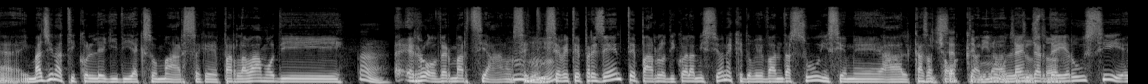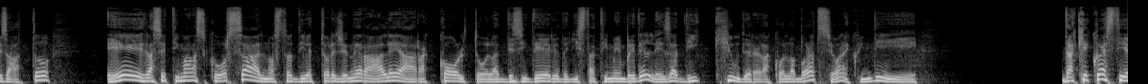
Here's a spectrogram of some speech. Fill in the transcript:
Eh, immaginati i colleghi di ExoMars che parlavamo di ah. eh, rover marziano. Mm-hmm. Se, mhm. se, avete presente, parlo di quella missione che doveva andare su insieme al Casa Ciocca, al lander giusto? dei russi, esatto e la settimana scorsa il nostro direttore generale ha raccolto il desiderio degli stati membri dell'ESA di chiudere la collaborazione, quindi da che questi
